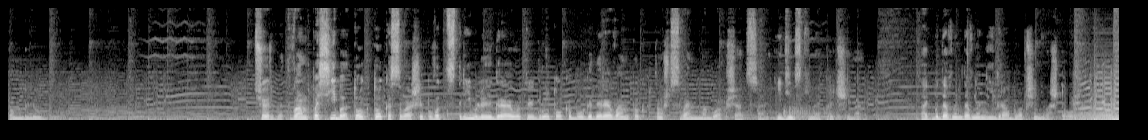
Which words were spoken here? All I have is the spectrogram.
бомблю. Все, ребят, вам спасибо, только, только с вашей... Вот стримлю, играю в эту игру только благодаря вам, только потому что с вами могу общаться. Единственная причина. Так бы давным-давно не играл бы вообще ни во что уже.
